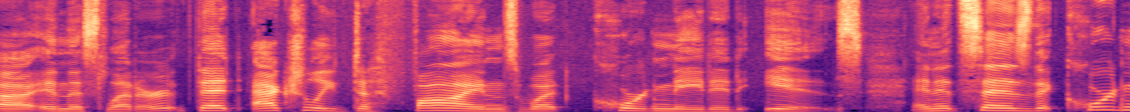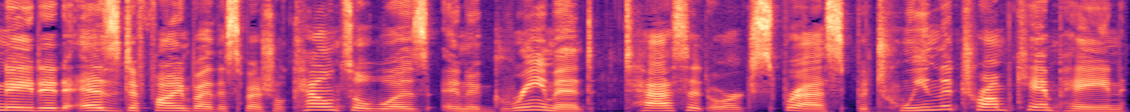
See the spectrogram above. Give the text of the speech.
uh, in this letter that actually defines what coordinated is. And it says that coordinated, as defined by the special counsel, was an agreement, tacit or express, between the Trump campaign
